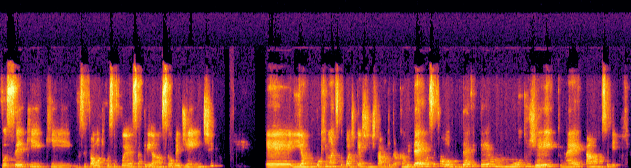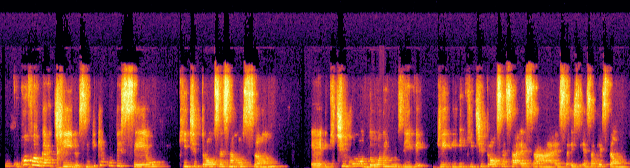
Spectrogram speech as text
você que, que você falou que você foi essa criança obediente, é, e um pouquinho antes do podcast a gente estava aqui trocando ideia, e você falou, deve ter um, um, outro jeito, né, e tal, não sei o. O, qual foi o gatilho, assim, o que, que aconteceu que te trouxe essa noção, é, que te incomodou, inclusive, de, e, e, que te trouxe essa, essa, essa, essa questão,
